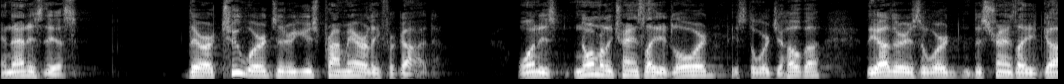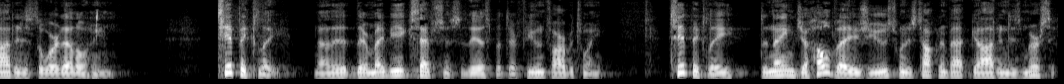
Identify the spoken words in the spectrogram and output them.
and that is this. There are two words that are used primarily for God. One is normally translated Lord, it's the word Jehovah. The other is the word that's translated God, it is the word Elohim. Typically, now, there may be exceptions to this, but they're few and far between. Typically, the name Jehovah is used when it's talking about God and His mercy.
